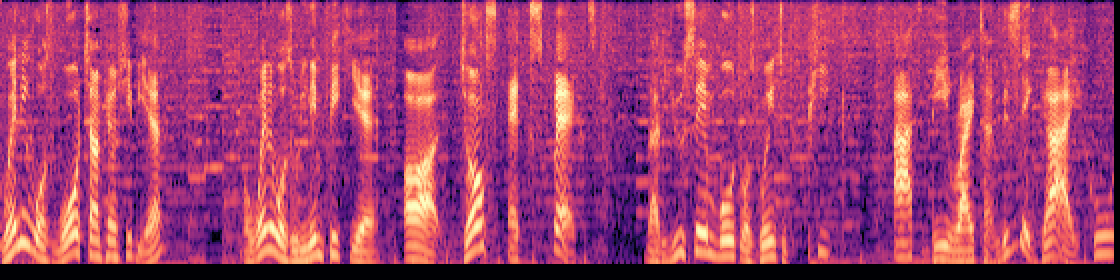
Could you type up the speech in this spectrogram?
when it was World Championship year or when it was Olympic year, uh, just expect that Usain Bolt was going to peak at the right time. This is a guy who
